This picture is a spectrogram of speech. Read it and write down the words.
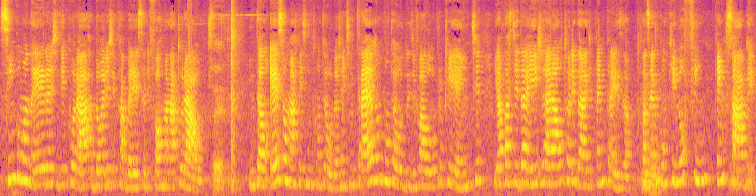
cinco maneiras de curar dores de cabeça de forma natural. Certo. Então, esse é o marketing de conteúdo. A gente entrega um conteúdo de valor para o cliente e a partir daí gera autoridade para a empresa, fazendo uhum. com que no fim, quem sabe,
